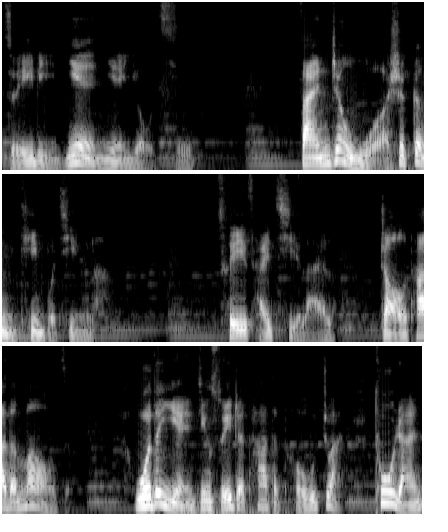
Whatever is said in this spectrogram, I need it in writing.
嘴里念念有词。反正我是更听不清了。崔才起来了，找他的帽子。我的眼睛随着他的头转，突然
